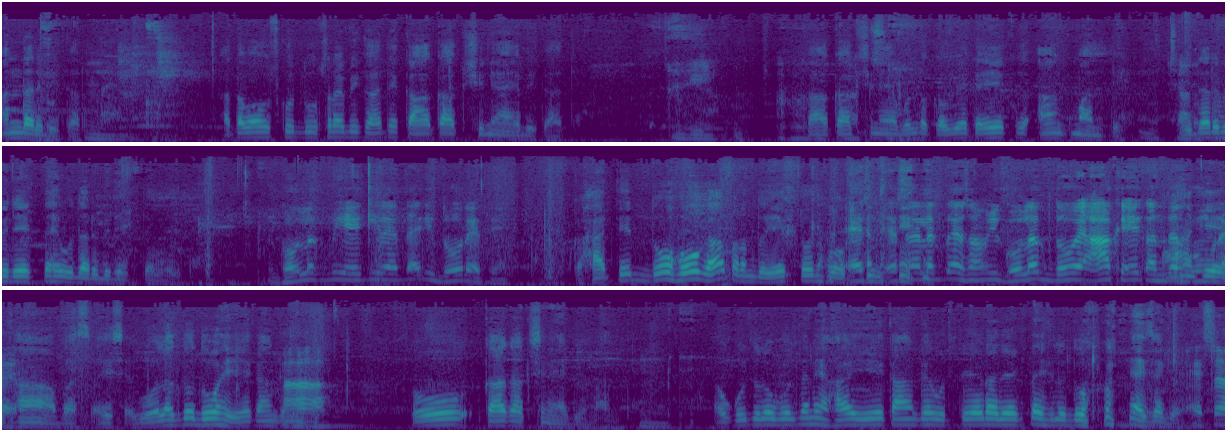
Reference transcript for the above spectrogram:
अंदर भी करता है। अथवा उसको दूसरा भी कहते हैं काकाक्षी न्याय भी कहते हैं। जी। काकाक्षी न्याय बोलते कव्य का एक अंक मानते। हैं इधर भी देखते हैं उधर भी देखते हैं बोलते हैं गोलक भी एक ही रहता है कि दो रहते हैं? कहते दो होगा परंतु एक तो होगा ऐस- ऐसा लगता है स्वामी गोलक दो है आँख एक अंदर घूम रहा है। हाँ बस ऐसे। गोलक तो दो है एक अंक हाँ। तो काकाक्षी न्याय भी मानते। हम्म, और कुछ लोग बोलते नहीं हाय एक अंक है वो टेढ़ा देखता है इसलिए दोनों में ऐसा क्या ऐसा।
